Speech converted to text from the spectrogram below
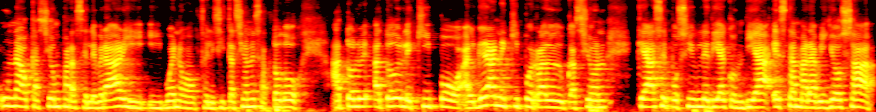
una ocasión para celebrar y, y, bueno, felicitaciones a todo a todo, a todo el equipo, al gran equipo de Radio Educación que hace posible día con día esta maravillosa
